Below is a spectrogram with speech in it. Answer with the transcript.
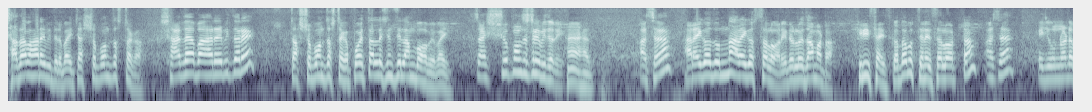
সাদা বাহারের ভিতরে ভাই চারশো পঞ্চাশ টাকা। সাদা বাহারের ভিতরে? চারশো পঞ্চাশ টাকা পঁয়তাল্লিশ ইঞ্চি লম্বা হবে ভাই। চারশো পঞ্চাশ টাকার ভিতরে? হ্যাঁ হ্যাঁ। আচ্ছা। আড়াই গজ না আড়াই গজ সালোয়ার। এটা হলো জামাটা। ফ্রি সাইজ কথা বলছেন এই সালোয়ারটা? আচ্ছা এই যে অন্যটা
